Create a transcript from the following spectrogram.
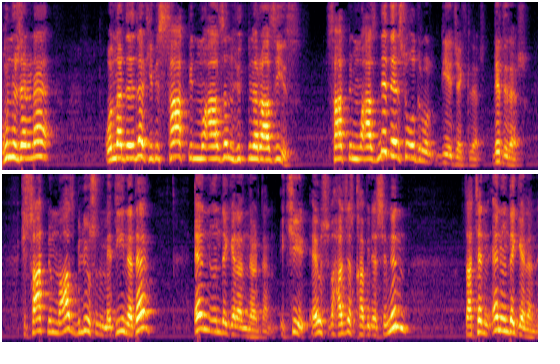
Bunun üzerine onlar dediler ki biz Sa'd bin Muaz'ın hükmüne razıyız. Sa'd bin Muaz ne derse odur diyecekler, dediler. Ki Sa'd bin Muaz biliyorsunuz Medine'de en önde gelenlerden. İki Evs ve Hazret kabilesinin zaten en önde geleni.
